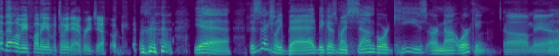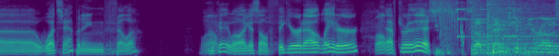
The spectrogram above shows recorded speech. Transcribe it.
that would be funny in between every joke. yeah. This is actually bad because my soundboard keys are not working. Oh man. Uh what's happening, fella? well, okay, well, I guess I'll figure it out later Well, after this. The Ben Shapiro's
